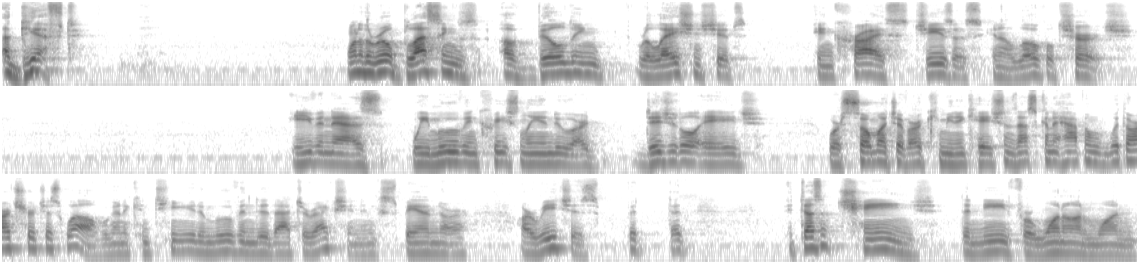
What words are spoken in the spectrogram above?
a gift. One of the real blessings of building relationships in Christ Jesus in a local church, even as we move increasingly into our digital age, where so much of our communications, that's going to happen with our church as well. We're going to continue to move into that direction and expand our, our reaches. But that, it doesn't change the need for one on one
